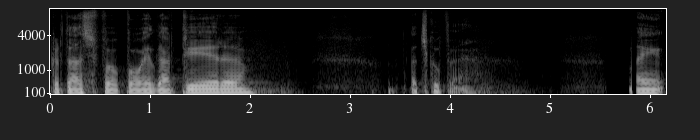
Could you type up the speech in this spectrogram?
cartazes para, para o Edgar Pera, ah, desculpa, também,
